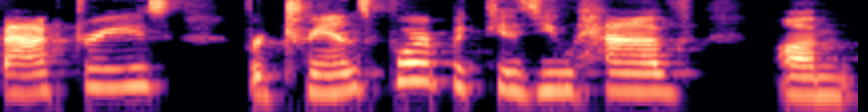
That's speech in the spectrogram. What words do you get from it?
factories, for transport, because you have um,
